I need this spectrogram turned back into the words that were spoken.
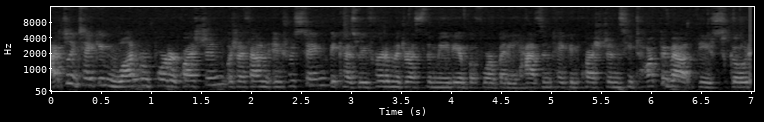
actually taking one reporter question, which I found interesting because we've heard him address the media before, but he hasn't taken questions. He talked about the SCOTUS.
